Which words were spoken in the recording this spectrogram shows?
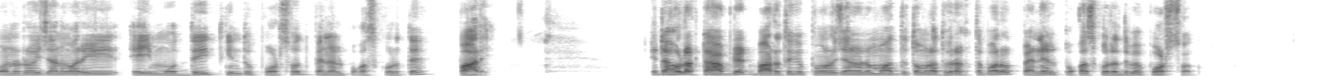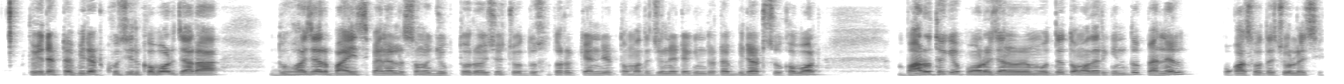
পনেরোই জানুয়ারি এই মধ্যেই কিন্তু পর্ষদ প্যানেল প্রকাশ করতে পারে। এটা হলো একটা আপডেট বারো থেকে পনেরো জানুয়ারির মধ্যে তোমরা ধরে রাখতে পারো প্যানেল প্রকাশ করে দেবে পর্ষদ। তো এটা একটা বিরাট খুশির খবর যারা দু হাজার বাইশ প্যানেলের সঙ্গে যুক্ত রয়েছে চোদ্দ সতেরো ক্যান্ডিডেট তোমাদের জন্য এটা কিন্তু একটা বিরাট সুখবর। বারো থেকে পনেরো জানুয়ারির মধ্যে তোমাদের কিন্তু প্যানেল প্রকাশ হতে চলেছে।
